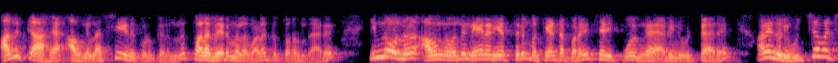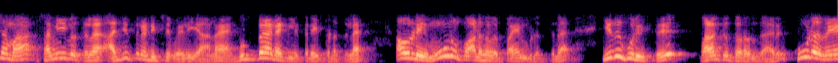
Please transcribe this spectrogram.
அதுக்காக அவங்க நஷ்டஈடு கொடுக்கணும்னு பல பேர் மேல வழக்கு தொடர்ந்தாரு. இன்னொன்று அவங்க வந்து நேரடியாக திரும்ப கேட்ட பிறகு சரி போங்க அப்படின்னு விட்டாரு. இது ஒரு உச்சபட்சமா சமீபத்தில் அஜித் நடிச்சு வெளியான குட் பேட் அக்லி திரைப்படத்தில் அவருடைய மூணு பாடல்களை பயன்படுத்தின. இது குறித்து வழக்கு தொடர்ந்தாரு. கூடவே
